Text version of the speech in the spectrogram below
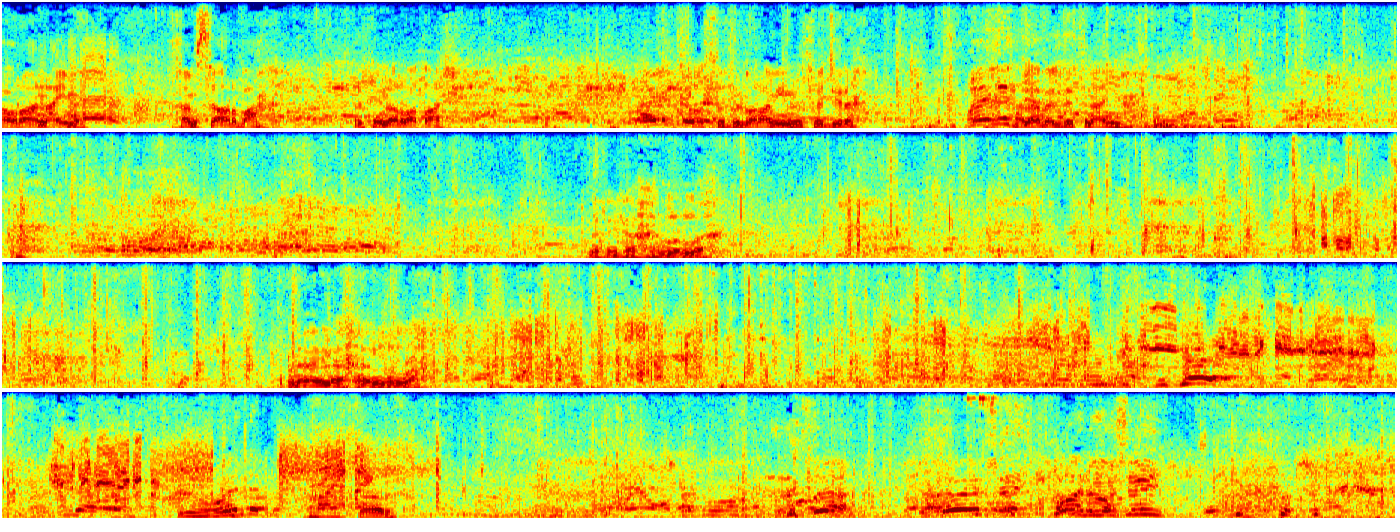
حوراء نعيمة 5 4 2014 تصف البراميل المتفجرة على بلدة نعيمة لا إله إلا الله. لا إله إلا الله. Cara. Olha, eu achei.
